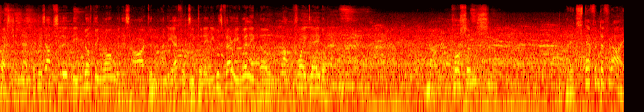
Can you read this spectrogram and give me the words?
question then, but there's absolutely nothing wrong with his heart and, and the efforts he put in. He was very willing, though, not quite able. Gosens. And it's Stefan de Vrij.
